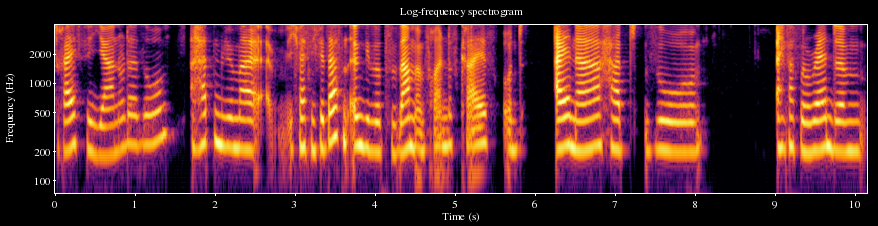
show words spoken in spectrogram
drei, vier Jahren oder so, hatten wir mal, ich weiß nicht, wir saßen irgendwie so zusammen im Freundeskreis und einer hat so einfach so random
